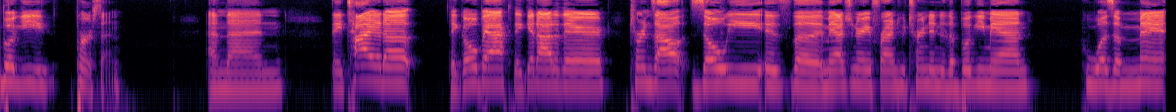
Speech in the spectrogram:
boogie person and then they tie it up they go back they get out of there turns out zoe is the imaginary friend who turned into the boogeyman who was a man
